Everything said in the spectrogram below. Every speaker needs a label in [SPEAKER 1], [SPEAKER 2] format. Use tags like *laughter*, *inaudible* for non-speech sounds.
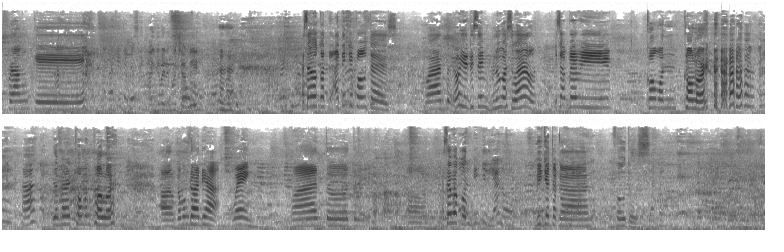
[SPEAKER 1] Frankie.
[SPEAKER 2] Thank you very much, Abby. *laughs*
[SPEAKER 1] so, I take your photos. One, two. Oh, you're the same blue as well. It's a very common color. *laughs* huh? It's a very common color. Uh, kamong doha diha. Weng. One, two, three. Uh, asawa ko,
[SPEAKER 3] Video yan o.
[SPEAKER 1] video taka photos.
